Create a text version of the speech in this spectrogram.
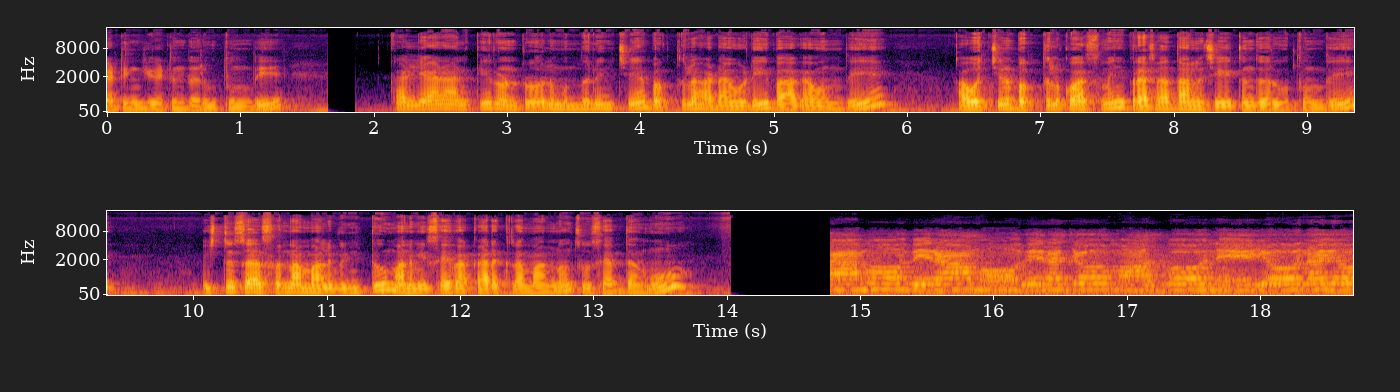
కటింగ్ చేయటం జరుగుతుంది. కళ్యాణానికి రెండు రోజుల ముందు నుంచే భక్తుల హడావుడి బాగా ఉంది. ఆ వచ్చిన భక్తుల కోసమే ఈ ప్రసాదాలను చేయటం జరుగుతుంది. విష్ణు సహస్రనామాలు వింటూ మనం ఈ సేవా కార్యక్రమాలను చూసేద్దాము. రామో విరామో విరజో మార్గో నేయో నయో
